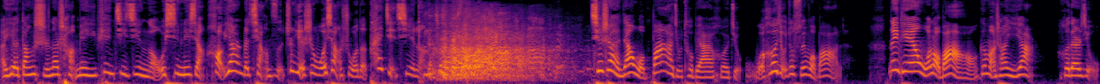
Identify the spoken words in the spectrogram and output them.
哎呀，当时那场面一片寂静啊，我心里想，好样的强子，这也是我想说的，太解气了。其实俺家我爸就特别爱喝酒，我喝酒就随我爸了。那天我老爸哈跟往常一样喝点酒，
